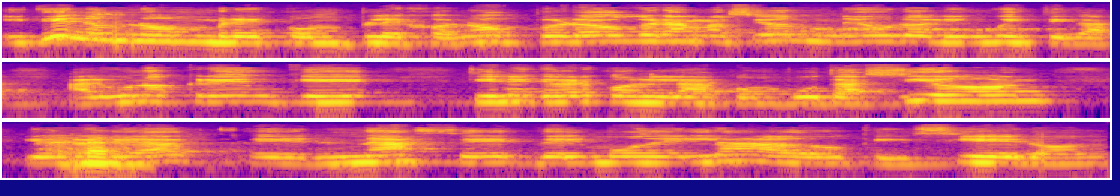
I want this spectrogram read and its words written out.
y tiene un nombre complejo, ¿no? Programación neurolingüística. Algunos creen que tiene que ver con la computación y en realidad eh, nace del modelado que hicieron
